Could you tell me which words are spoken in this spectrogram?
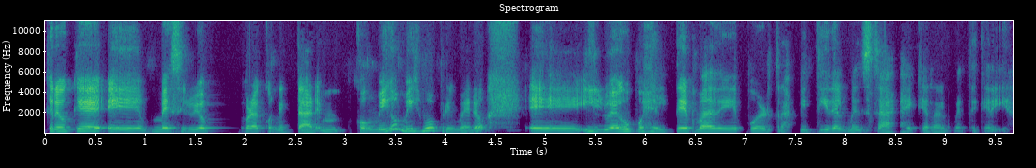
creo que eh, me sirvió para conectar conmigo mismo primero eh, y luego pues el tema de poder transmitir el mensaje que realmente quería.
